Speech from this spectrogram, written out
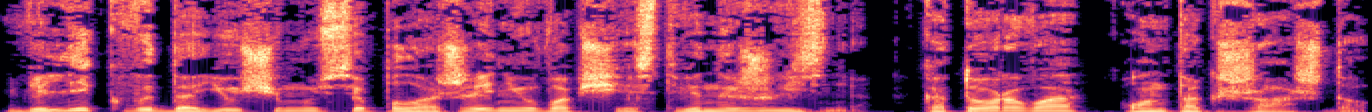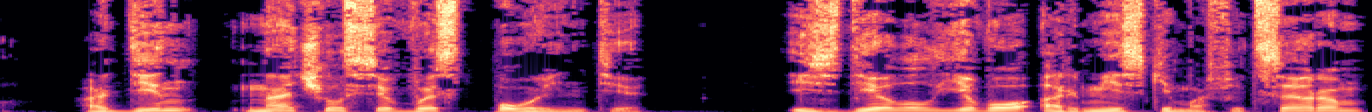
вели к выдающемуся положению в общественной жизни, которого он так жаждал. Один начался в Вестпойнте и сделал его армейским офицером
